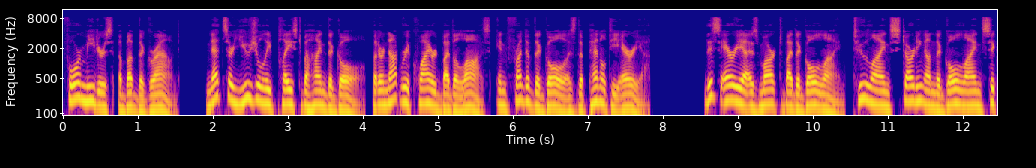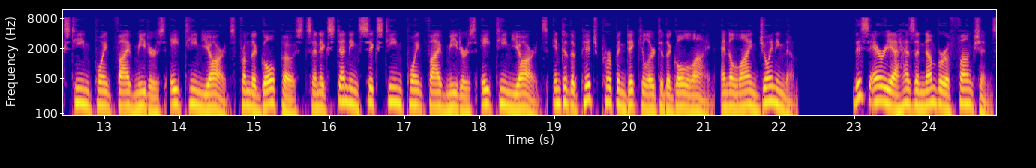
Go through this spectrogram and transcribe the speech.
4 meters above the ground. Nets are usually placed behind the goal, but are not required by the laws. In front of the goal is the penalty area. This area is marked by the goal line, two lines starting on the goal line 16.5 meters (18 yards) from the goalposts and extending 16.5 meters (18 yards) into the pitch perpendicular to the goal line, and a line joining them. This area has a number of functions,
